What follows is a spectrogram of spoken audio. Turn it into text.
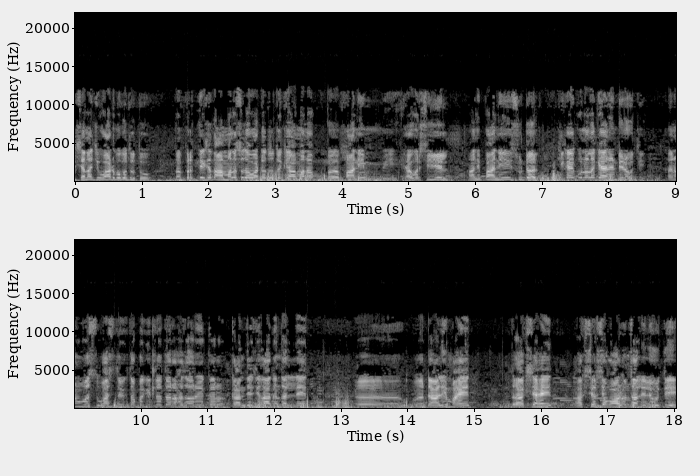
क्षणाची वाट बघत होतो. पण प्रत्यक्षात आम्हाला सुद्धा वाटत होतं की आम्हाला ब- पाणी ह्या वर्षी येईल आणि पाणी सुटल ही काय कोणाला गॅरंटी नव्हती. कारण वास्तविकता बघितलं तर हजारो एकर कांद्याची लागण झालेली आहेत. डाळिंब आहेत द्राक्ष आहेत अक्षरशः वाळून चाललेले होते.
